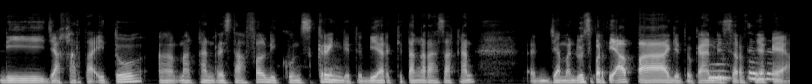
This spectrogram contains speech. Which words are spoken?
di Jakarta itu uh, makan restafel di Kunskring gitu biar kita ngerasakan zaman dulu seperti apa gitu kan, hmm, serve-nya kayak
